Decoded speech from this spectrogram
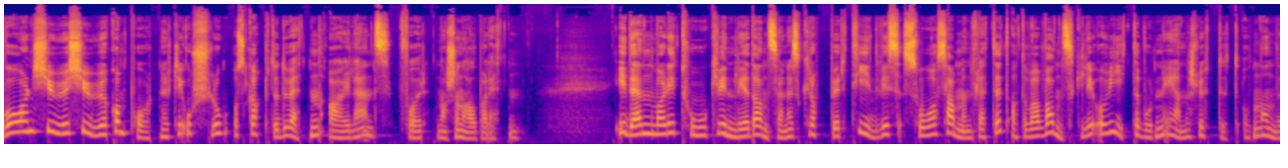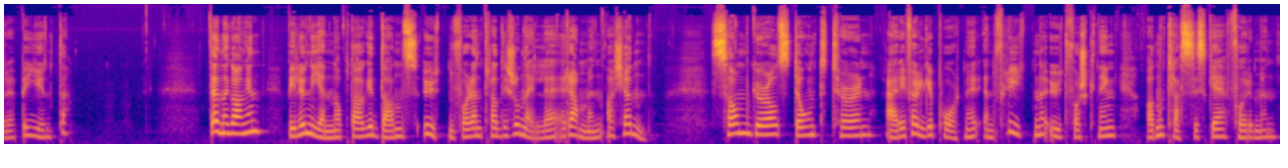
Våren 2020 kom Portner til Oslo og skapte duetten Islands for Nasjonalballetten. I den var de to kvinnelige dansernes kropper tidvis så sammenflettet at det var vanskelig å vite hvor den ene sluttet og den andre begynte. Denne gangen vil hun gjenoppdage dans utenfor den tradisjonelle rammen av kjønn. Some Girls Don't Turn er ifølge Portner en flytende utforskning av den klassiske formen,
